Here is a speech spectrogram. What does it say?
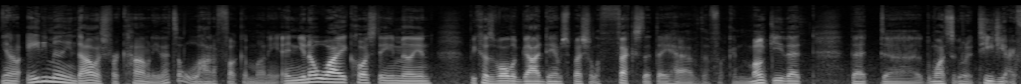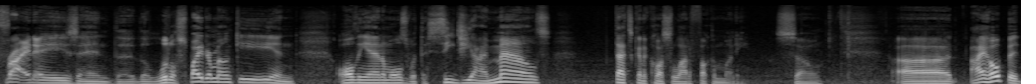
you know, eighty million dollars for a comedy, that's a lot of fucking money. And you know why it cost eighty million? Because of all the goddamn special effects that they have. The fucking monkey that that uh, wants to go to TGI Fridays and the the little spider monkey and all the animals with the CGI mouths. That's gonna cost a lot of fucking money. So uh, I hope it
